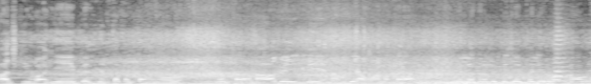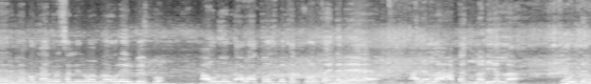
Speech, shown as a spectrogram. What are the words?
ರಾಜಕೀಯವಾಗಿ ಬೆಳೆದಿರ್ತಕ್ಕಂಥವ್ರು ಒಂಥರ ನಾವೇ ಇಲ್ಲಿ ನಮಗೆ ಅವಾನ ಥರ. ಎಲ್ಲದರಲ್ಲೂ ಬಿ ಜೆ ಪಿಯಲ್ಲಿ ಇರುವಾಗಲೂ ಅವರೇ ಇರಬೇಕು, ಕಾಂಗ್ರೆಸ್ಸಲ್ಲಿ ಇರುವಾಗಲೂ ಅವರೇ ಇರಬೇಕು. ಅವ್ರದ್ದೊಂದು ಹವಾ ತೋರಿಸ್ಬೇಕಂತ ನೋಡ್ತಾ ಇದ್ದಾರೆ ಅದೆಲ್ಲ ಆಟಕ್ಕೆ ನಡೆಯಲ್ಲ. ಮುಂದಿನ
